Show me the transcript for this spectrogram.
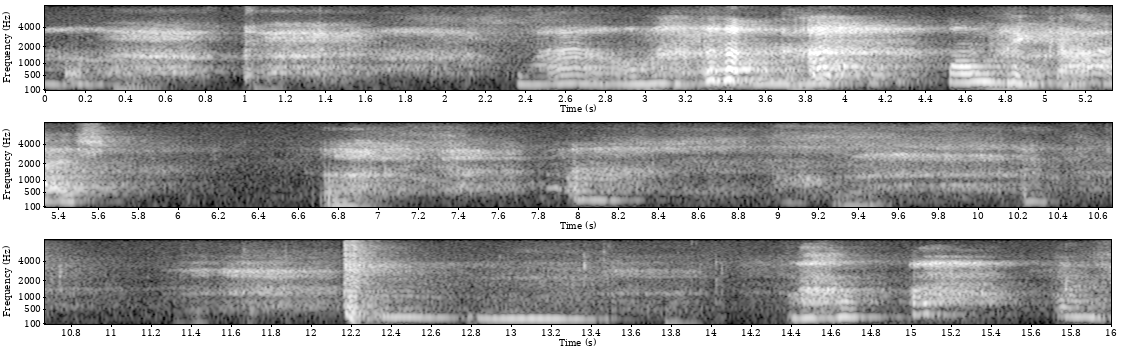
Oh, wow. oh my gosh.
